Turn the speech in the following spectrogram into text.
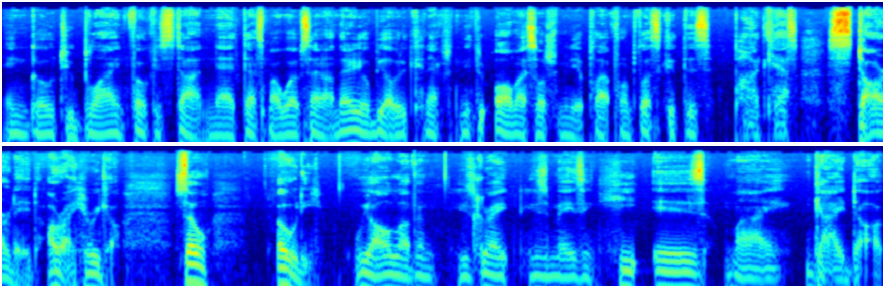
and go to blindfocus.net. That's my website. On there, you'll be able to connect with me through all my social media platforms. Let's get this podcast started. All right, here we go. So, Odie, we all love him. He's great. He's amazing. He is my guide dog.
